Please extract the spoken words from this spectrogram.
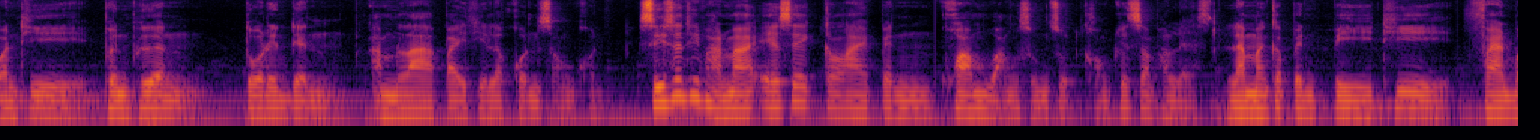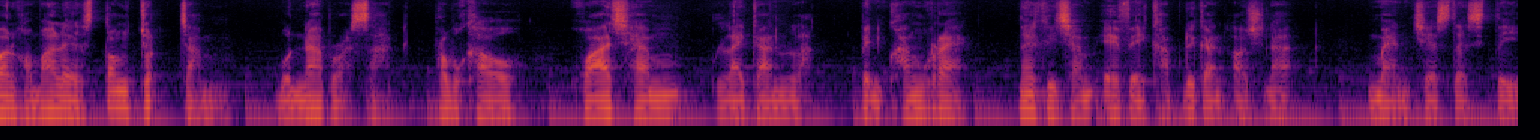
วันที่เพื่อนๆตัวเด่นๆอำลาไปทีละคน 2 คน ซีซั่นที่ผ่านมาเอเซ่กลายเป็นความหวังสูงสุดของคริสตัลพาเลสและมันก็เป็นปีที่แฟนบอลของพาเลสต้องจดจำบนหน้าประวัติศาสตร์เพราะพวกเขาคว้าแชมป์รายการหลักเป็นครั้งแรก นั่นคือแชมป์เอฟเอคัพด้วยการเอาชนะแมนเชสเตอร์ซิตี้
